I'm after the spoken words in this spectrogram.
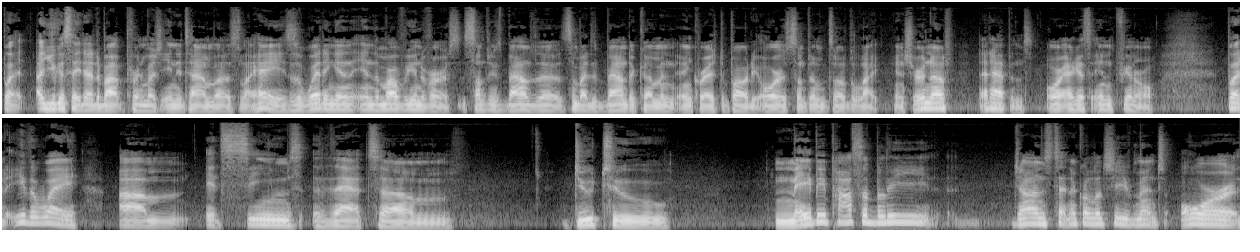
but uh, you can say that about pretty much any time. It's like, hey, there's a wedding in, in the Marvel universe. Something's bound to somebody's bound to come and, and crash the party, or something of the like. And sure enough, that happens. Or I guess in funeral. But either way, um, it seems that um, due to maybe possibly John's technical achievement or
